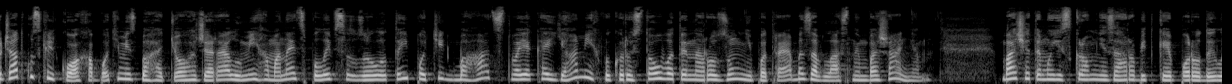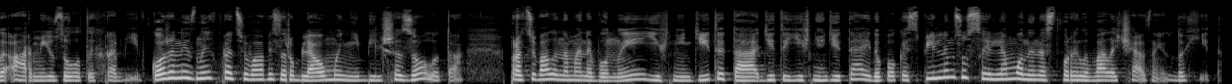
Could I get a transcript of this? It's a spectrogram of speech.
Спочатку з кількох, а потім із багатьох джерел у мій гаманець полився золотий потік багатства, яке я міг використовувати на розумні потреби за власним бажанням. Бачите, мої скромні заробітки породили армію золотих рабів. Кожен із них працював і заробляв мені більше золота. Працювали на мене вони, їхні діти та діти їхніх дітей, допоки спільним зусиллям вони не створили величезний дохід.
